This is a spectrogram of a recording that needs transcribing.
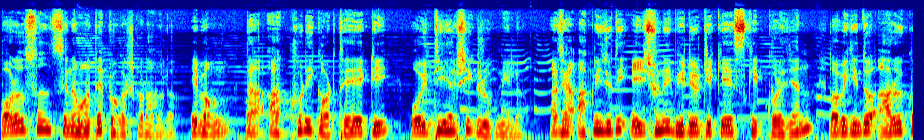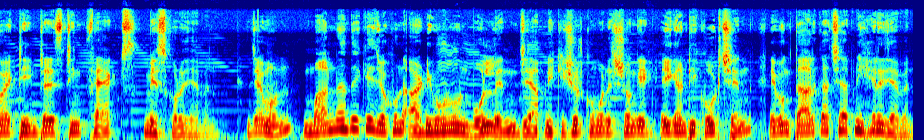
পরসন সিনেমাতে প্রকাশ করা হলো এবং তা আক্ষরিক অর্থে একটি ঐতিহাসিক রূপ নিল। আচ্ছা আপনি যদি এই শুনেই ভিডিওটিকে স্কিপ করে যান, তবে কিন্তু আরও কয়েকটি ইন্টারেস্টিং ফ্যাক্টস মিস করে যাবেন। যেমন, মান্না দেখে যখন আর ডি বর্মন বললেন যে আপনি কিশোর কুমারের সঙ্গে এই গানটি করছেন এবং তার কাছে আপনি হেরে যাবেন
